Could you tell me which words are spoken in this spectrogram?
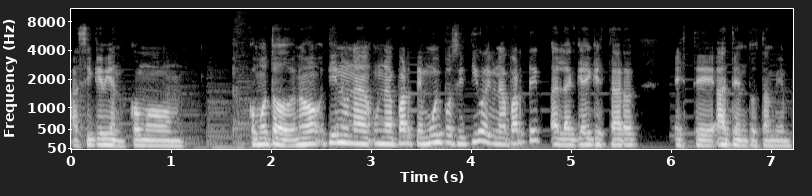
Así que bien, como, como todo, ¿no? Tiene una, una, parte muy positiva y una parte a la que hay que estar este, atentos también.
